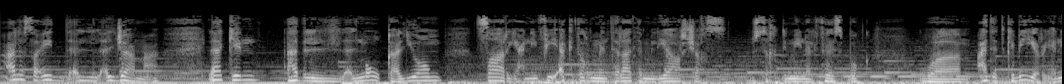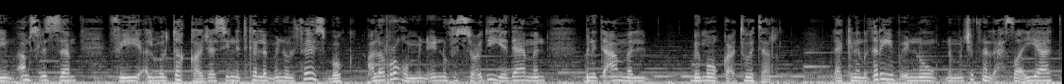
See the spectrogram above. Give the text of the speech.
على صعيد الجامعة. لكن هذا الموقع اليوم صار يعني في أكثر من ثلاثة مليار شخص مستخدمين الفيسبوك. وعدد كبير. يعني أمس لسه في الملتقى جالسين نتكلم إنه الفيسبوك على الرغم من إنه في السعودية دائما بنتعامل بموقع تويتر لكن الغريب إنه لما شفنا الإحصائيات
